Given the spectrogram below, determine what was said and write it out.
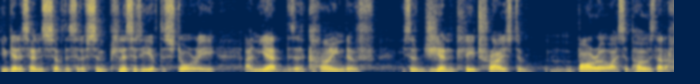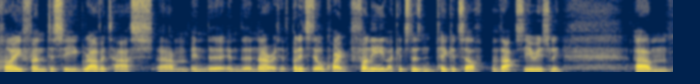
You get a sense of the sort of simplicity of the story, and yet there's a kind of, he sort of gently tries to borrow, I suppose, that high fantasy gravitas um, in the in the narrative, but it's still quite funny. Like it doesn't take itself that seriously. Um,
